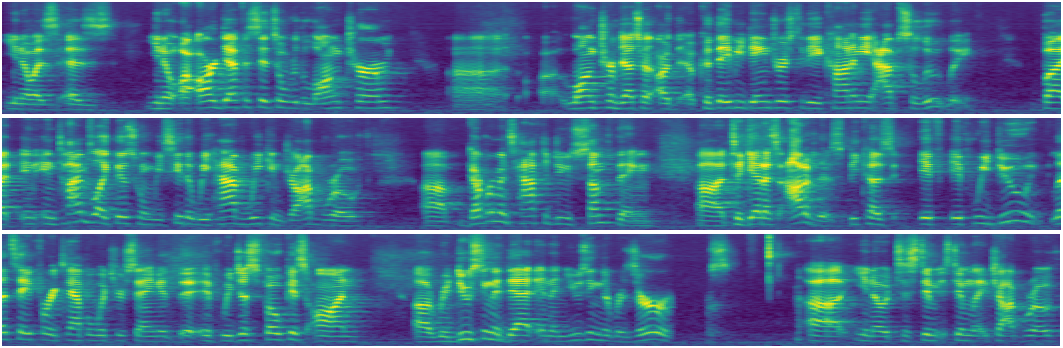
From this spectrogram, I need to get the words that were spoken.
you know, as, as, you know, our deficits over the long term, uh, long term debts, are, are, could they be dangerous to the economy? Absolutely. But in, in times like this, when we see that we have weakened job growth, uh, governments have to do something uh, to get us out of this because if, if we do, let's say, for example, what you're saying, if, if we just focus on uh, reducing the debt and then using the reserves, uh, you know, to stim- stimulate job growth,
